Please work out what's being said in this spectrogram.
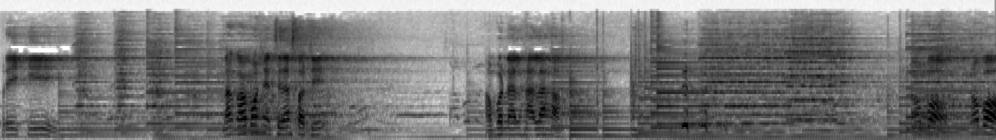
Mriki. Lah ngomong yang jelas tadi. Ampun alah-alah. Napa? Napa?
